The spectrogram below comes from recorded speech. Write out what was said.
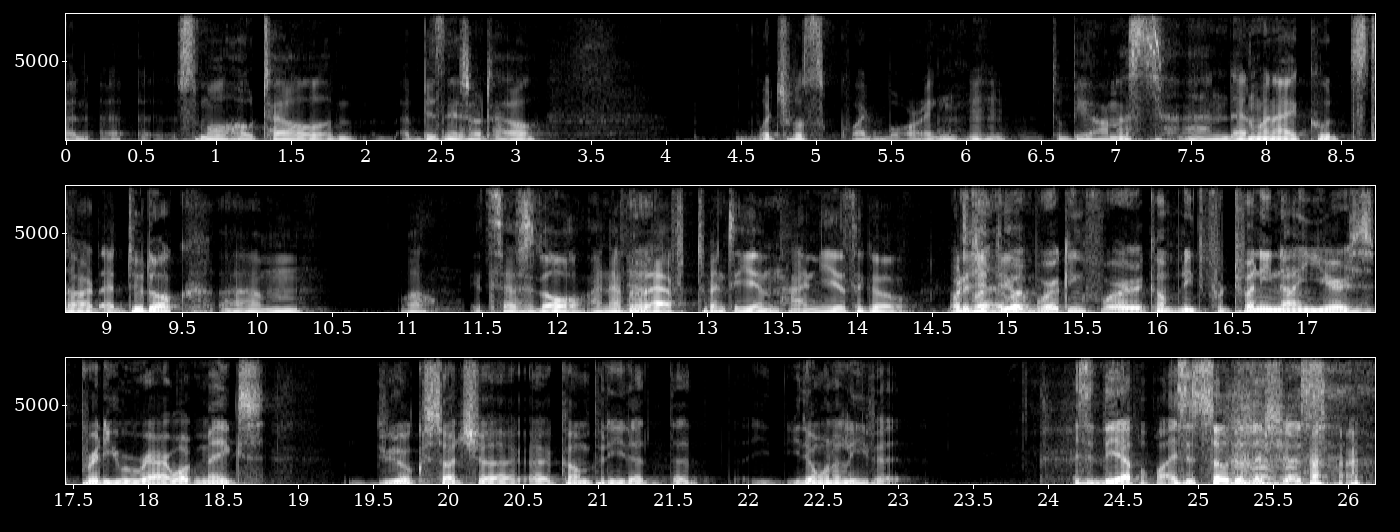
a, a small hotel, a business hotel, which was quite boring hmm to be honest. And then when I could start at Dudok, um, well, it says it all. I never Yeah. left 29 years ago. What did you do? working for a company for 29 years is pretty rare what makes Duke such a, a company that that you don't want to leave it is it the apple pie is it so delicious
